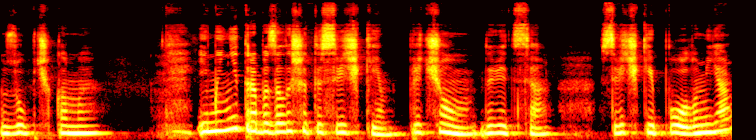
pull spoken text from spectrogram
зубчиками. І мені треба залишити свічки. Причому, дивіться, свічки полум'я.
